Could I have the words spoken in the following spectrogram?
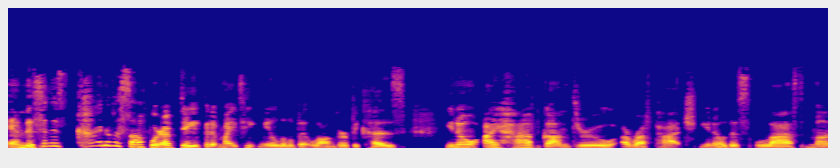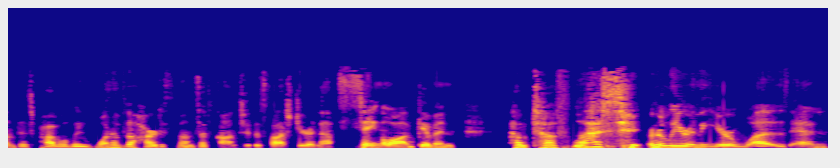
And this is kind of a software update, but it might take me a little bit longer because, you know, I have gone through a rough patch. You know, this last month is probably one of the hardest months I've gone through this last year. And that's saying a lot given how tough last year, earlier in the year was. And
